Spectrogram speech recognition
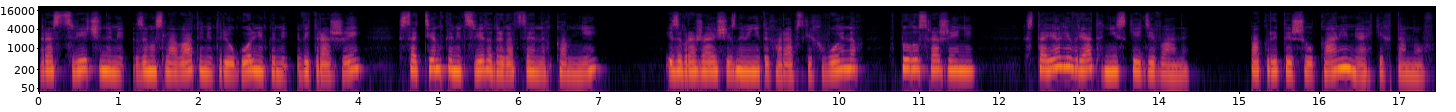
расцвеченными замысловатыми треугольниками витражей с оттенками цвета драгоценных камней, изображающих знаменитых арабских воинов в пылу сражений, стояли в ряд низкие диваны, покрытые шелками мягких тонов.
